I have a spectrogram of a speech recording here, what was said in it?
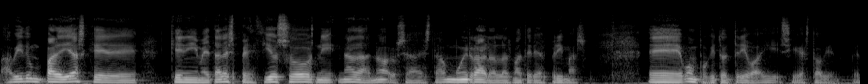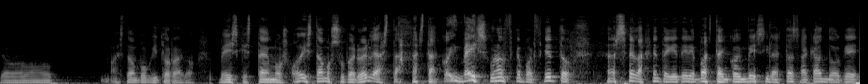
ha habido un par de días que, que ni metales preciosos, ni nada, ¿no? O sea, están muy raras las materias primas. Eh, un poquito el trigo ahí sigue está bien, pero estado un poquito raro. Veis que estamos, hoy estamos súper verde, hasta, hasta Coinbase, un 11%. No sé la gente que tiene pasta en Coinbase si la está sacando o qué,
